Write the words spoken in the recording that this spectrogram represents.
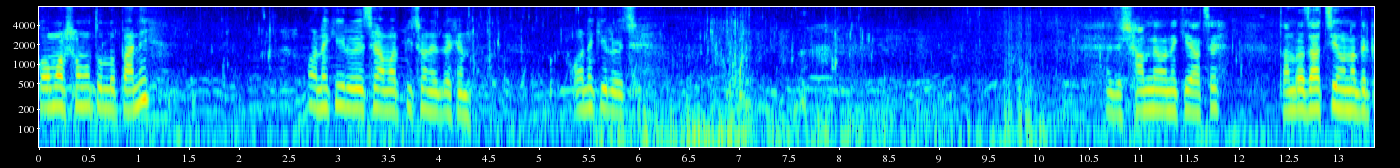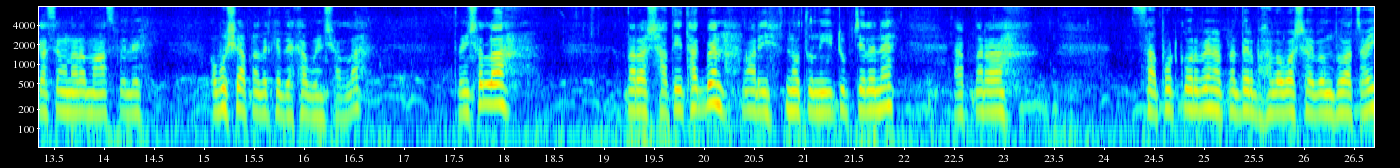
কমর সমতুল্য পানি। অনেকেই রয়েছে আমার পিছনে দেখেন অনেকেই রয়েছে। এই যে সামনে অনেকে আছে। তো আমরা যাচ্ছি ওনাদের কাছে ওনারা মাছ পেলে অবশ্যই আপনাদেরকে দেখাবো ইনশাল্লাহ। তো ইনশাল্লাহ আপনারা সাথেই থাকবেন আমার নতুন ইউটিউব চ্যানেলে। আপনারা সাপোর্ট করবেন, আপনাদের ভালোবাসা এবং দোয়া চাই।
